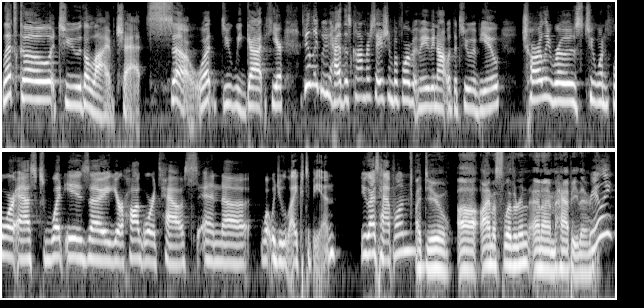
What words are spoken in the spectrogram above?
let's go to the live chat. So, what do we got here? I feel like we've had this conversation before, but maybe not with the two of you. Charlie Rose two one four asks, "What is uh, your Hogwarts house, and uh, what would you like to be in?" Do you guys have one? I do. Uh, I'm a Slytherin, and I'm happy there. Really?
